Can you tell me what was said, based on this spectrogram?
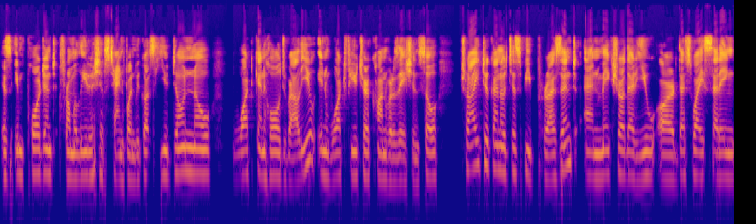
is important from a leadership standpoint because you don't know what can hold value in what future conversation. So try to kind of just be present and make sure that you are, that's why setting,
